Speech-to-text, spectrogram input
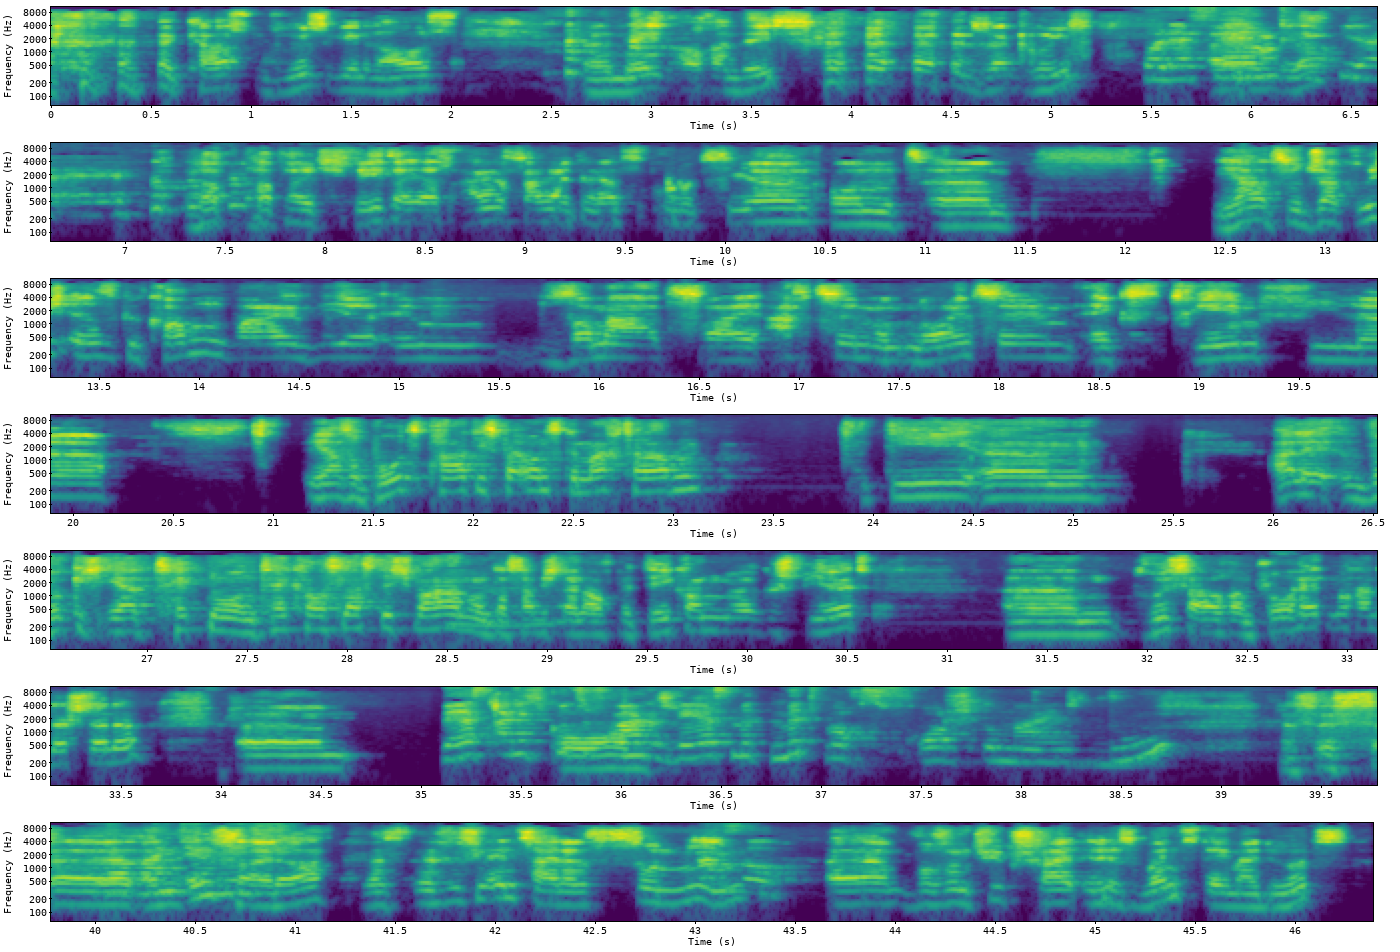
Carsten, Grüße gehen raus. Äh, Nate auch an dich. Jacques Grüß. Voll der Fan ähm, ja, hier, ey. hab, hab halt später erst angefangen mit dem ganzen Produzieren und ähm, ja, zu Jacques Rüch ist es gekommen, weil wir im Sommer 2018 und 19 extrem viele ja, so Bootspartys bei uns gemacht haben, die ähm, alle wirklich eher Techno- und Tech-House-lastig waren. Und das habe ich dann auch mit Decon äh, gespielt. Ähm, Grüße auch an Prohead noch an der Stelle. Ähm, wer ist eigentlich, kurze Frage, wer ist mit Mittwochsfrosch gemeint? Du? Das ist äh, ein Insider. Das, das, ist ein Insider, das ist so ein Meme, so. Äh, wo so ein Typ schreit, it is Wednesday, my dudes.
